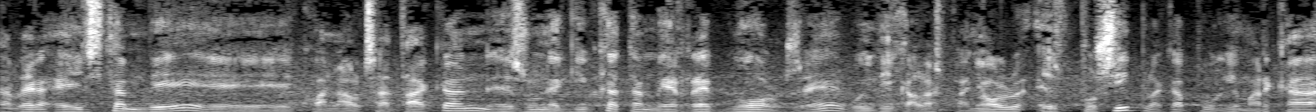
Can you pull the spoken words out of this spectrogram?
a veure, ells també, eh, quan els ataquen, és un equip que també rep gols, eh? Vull dir que l'Espanyol és possible que pugui marcar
